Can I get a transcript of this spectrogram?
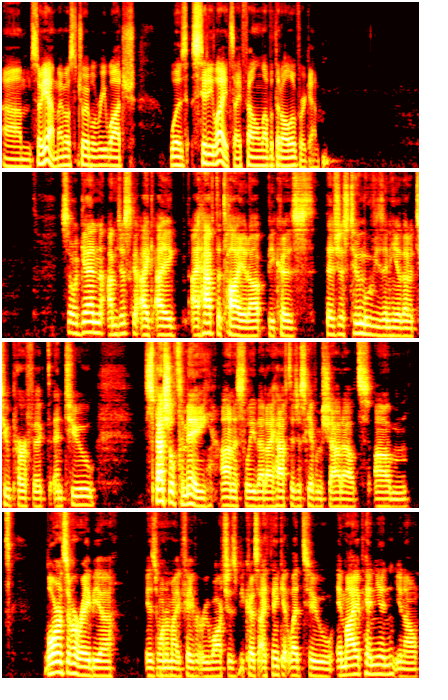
Um, so yeah, my most enjoyable rewatch was City Lights. I fell in love with it all over again. So again, I'm just I I I have to tie it up because there's just two movies in here that are too perfect and too special to me, honestly, that I have to just give them shout outs. Um, Lawrence of Arabia is one of my favorite rewatches because I think it led to, in my opinion, you know,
